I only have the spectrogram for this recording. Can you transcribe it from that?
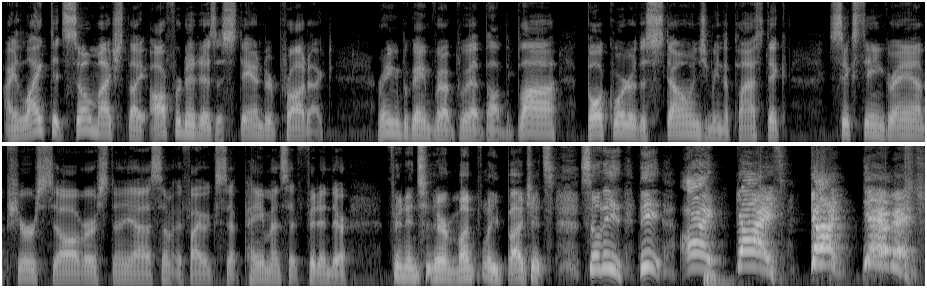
I liked it so much that I offered it as a standard product. Ring became blah, blah, blah, blah, blah. Bulk order the stones, you mean the plastic. 16 gram pure silver. Yeah, some if I accept payments that fit in there, fit into their monthly budgets. So these, the all right, guys, god damn it!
